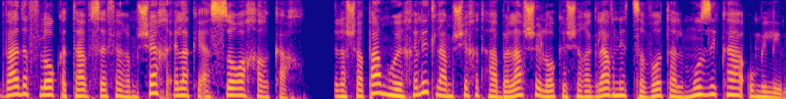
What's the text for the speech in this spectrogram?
ועד אף לא כתב ספר המשך, אלא כעשור אחר כך. אלא שהפעם הוא החליט להמשיך את הבלש שלו כשרגליו ניצבות על מוזיקה ומילים.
